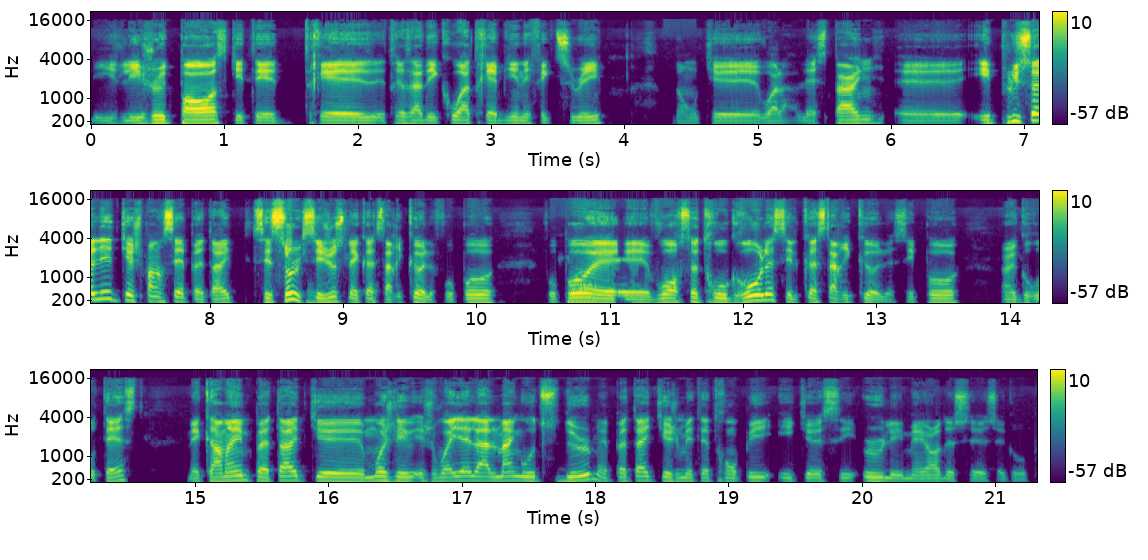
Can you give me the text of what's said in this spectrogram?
les, jeux de passe qui étaient très, très adéquats, très bien effectués. Donc euh, voilà, l'Espagne euh, est plus solide que je pensais peut-être. C'est sûr que c'est juste le Costa Rica. Il ne faut pas, faut pas euh, voir ça trop gros. C'est le Costa Rica. C'est pas un gros test. Mais quand même, peut-être que moi, je, je voyais l'Allemagne au-dessus d'eux, mais peut-être que je m'étais trompé et que c'est eux les meilleurs de ce, groupe.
